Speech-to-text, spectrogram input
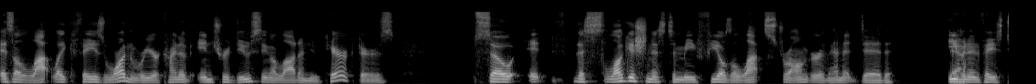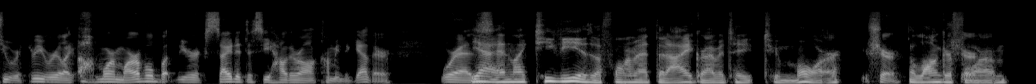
is a lot like phase one where you're kind of introducing a lot of new characters. So it the sluggishness to me feels a lot stronger than it did even in phase two or three where you're like oh more marvel but you're excited to see how they're all coming together. Whereas Yeah, and like TV is a format that I gravitate to more, sure the longer Sure. form.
